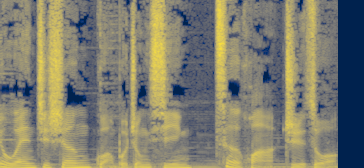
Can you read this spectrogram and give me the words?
救恩之声广播中心策划制作。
